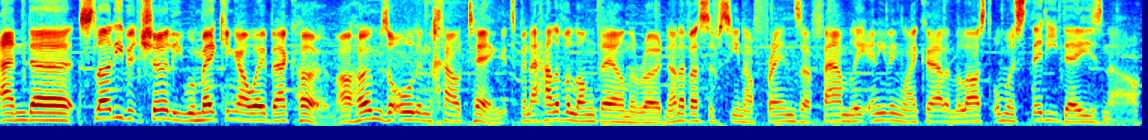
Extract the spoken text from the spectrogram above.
and uh, slowly but surely we're making our way back home. Our homes are all in Gauteng. It's been a hell of a long day on the road. None of us have seen our friends, our family, anything like that in the last almost 30 days now.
